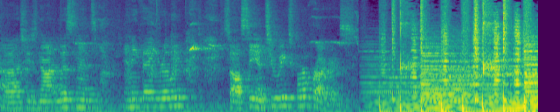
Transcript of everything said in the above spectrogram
Uh, she's not listening to anything really. So I'll see you in two weeks for progress. Thank you.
